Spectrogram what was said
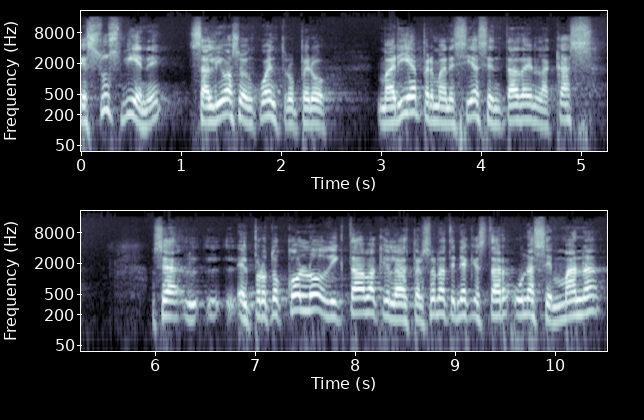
Jesús viene, salió a su encuentro, pero María permanecía sentada en la casa. O sea, el protocolo dictaba que la persona tenía que estar una semana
